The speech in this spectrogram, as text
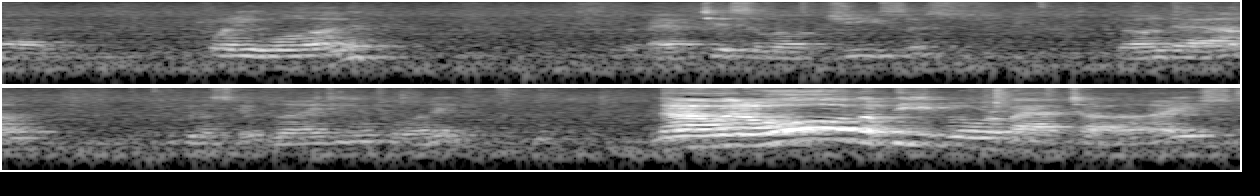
uh, 21, the baptism of Jesus. Gone down. We're going to skip 19, 20. Now when all the people were baptized,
